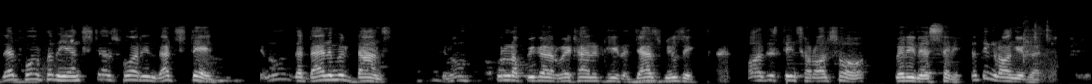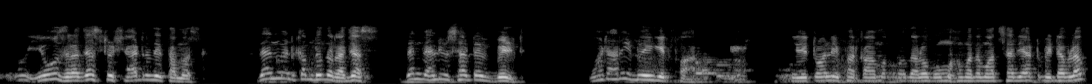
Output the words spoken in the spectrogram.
Therefore, for the youngsters who are in that stage, you know, the dynamic dance, you know, full of vigor, vitality, the jazz music, all these things are also very necessary. Nothing wrong in that. Use rajas to shatter the tamas. Then when come to the rajas, then values have to be built. What are you doing it for? Is it only for Kama, Krodha, Lobha, Moha Mada, Matsarya to be developed?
